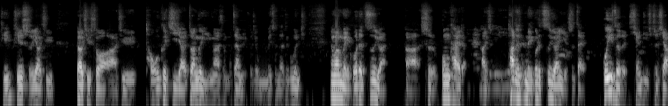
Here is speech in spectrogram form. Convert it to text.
平平时要去要去说啊去投个机啊、钻个营啊什么，在美国就没存在这个问题。那么美国的资源。啊，是公开的，而且它的美国的资源也是在规则的前提之下，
